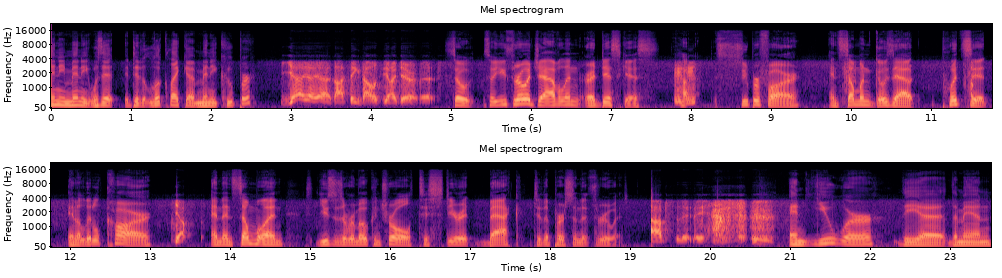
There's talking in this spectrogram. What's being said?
mini mini. Was it? Did it look like a Mini Cooper? Yeah, yeah, yeah. I think that was the idea of it. So, so you throw a javelin or a discus Mhm. hu- super far, and someone goes out, puts it in a little car, Yep. and then someone uses a remote control to steer it back to the person that threw it. Absolutely. And you were the uh, the man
